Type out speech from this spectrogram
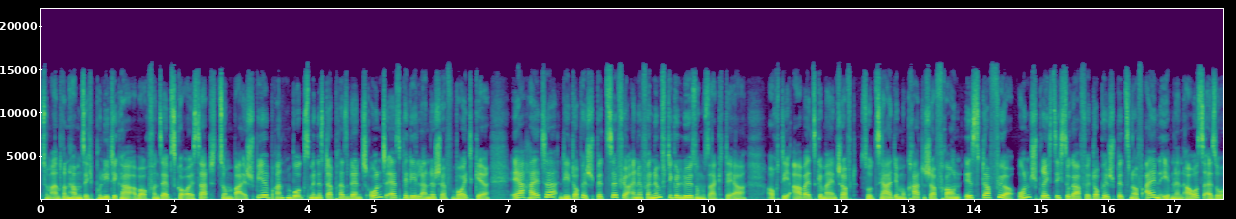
Zum anderen haben sich Politiker aber auch von selbst geäußert. Zum Beispiel Brandenburgs Ministerpräsident und SPD-Landeschef Voigtke. Er halte die Doppelspitze für eine vernünftige Lösung, sagte er. Auch die Arbeitsgemeinschaft sozialdemokratischer Frauen ist dafür und spricht sich sogar für Doppelspitzen auf allen Ebenen aus, also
